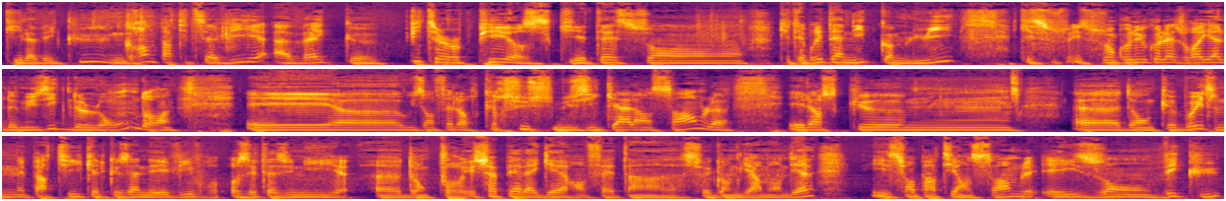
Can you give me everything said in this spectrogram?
qu'il a vécu une grande partie de sa vie avec euh, Peter Pierce, qui était son, qui était britannique comme lui, qui se, ils se sont connus au Collège Royal de musique de Londres et euh, où ils ont fait leur cursus musical ensemble. Et lorsque hum, euh, donc Britten est parti quelques années vivre aux États-Unis, euh, donc pour échapper à la guerre en fait, hein, Seconde Guerre mondiale. Ils sont partis ensemble et ils ont vécu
